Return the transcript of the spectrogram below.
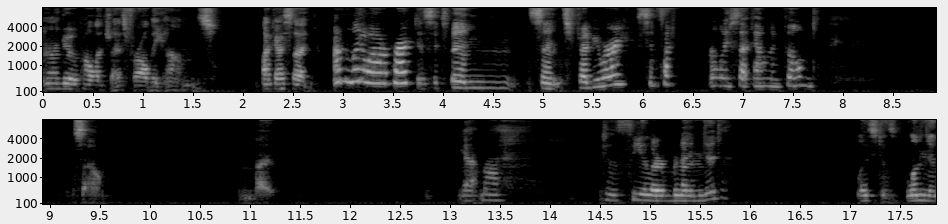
and I do apologize for all the ums. Like I said, I'm a little out of practice. It's been since February since I really sat down and filmed. So, but got my concealer blended. At least as blended,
